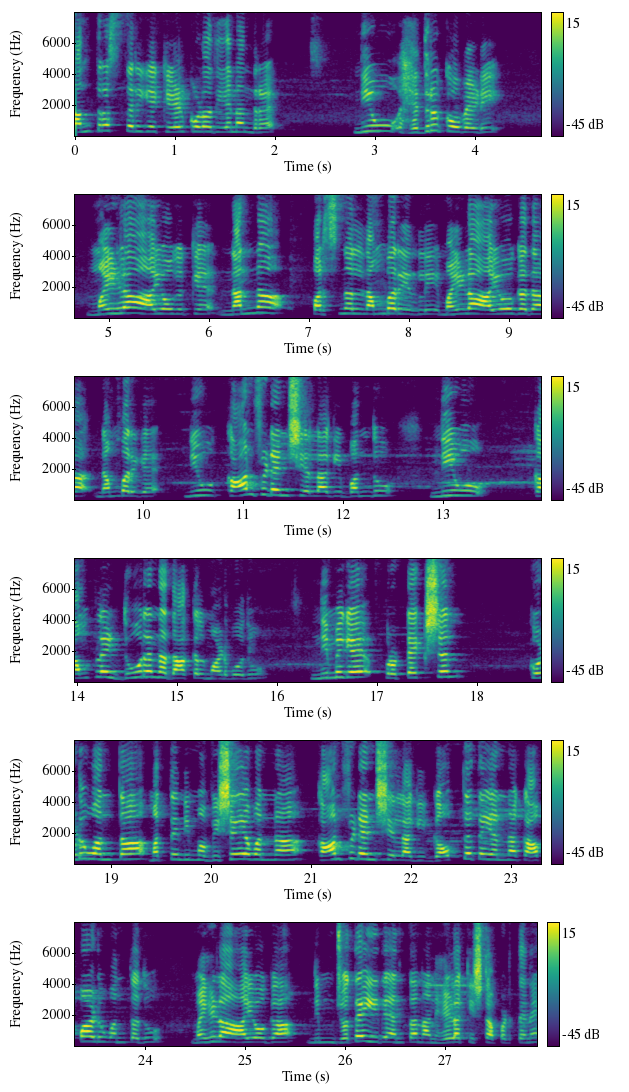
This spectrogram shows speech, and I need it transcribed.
ಸಂತ್ರಸ್ತರಿಗೆ ಕೇಳ್ಕೊಳ್ಳೋದು ಏನಂದರೆ, ನೀವು ಹೆದರ್ಕೋಬೇಡಿ. ಮಹಿಳಾ ಆಯೋಗಕ್ಕೆ ನನ್ನ ಪರ್ಸ್ನಲ್ ನಂಬರ್ ಇರಲಿ, ಮಹಿಳಾ ಆಯೋಗದ ನಂಬರ್ಗೆ ನೀವು ಕಾನ್ಫಿಡೆನ್ಷಿಯಲ್ ಆಗಿ ಬಂದು ನೀವು ಕಂಪ್ಲೇಂಟ್ ದೂರನ್ನು ದಾಖಲು ಮಾಡ್ಬೋದು. ನಿಮಗೆ ಪ್ರೊಟೆಕ್ಷನ್ ಕೊಡುವಂಥ ಮತ್ತು ನಿಮ್ಮ ವಿಷಯವನ್ನು ಕಾನ್ಫಿಡೆನ್ಷಿಯಲ್ ಆಗಿ, ಗೌಪ್ಯತೆಯನ್ನು ಕಾಪಾಡುವಂಥದ್ದು ಮಹಿಳಾ ಆಯೋಗ ನಿಮ್ಮ ಜೊತೆ ಇದೆ ಅಂತ ನಾನು ಹೇಳಕ್ಕೆ ಇಷ್ಟಪಡ್ತೇನೆ.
